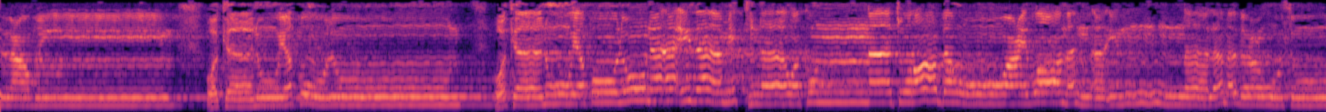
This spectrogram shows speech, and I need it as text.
الْعَظِيمِ. وَكَانُوا يَقُولُونَ أَإِذَا مِتْنَا وَكُنَّا تُرَابًا وَعِظَامًا أَإِنَّا لَمَبْعُوثُونَ.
